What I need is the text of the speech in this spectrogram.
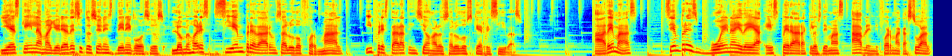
Y es que en la mayoría de situaciones de negocios, lo mejor es siempre dar un saludo formal y prestar atención a los saludos que recibas. Además, siempre es buena idea esperar a que los demás hablen de forma casual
